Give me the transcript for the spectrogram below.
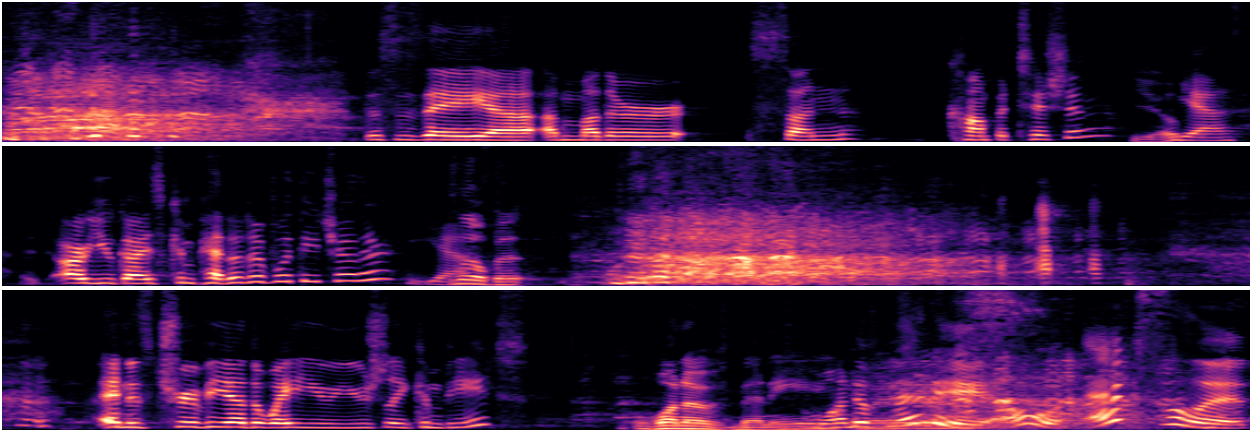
This is a, uh, a mother son competition. Yep. Yes. Are you guys competitive with each other? Yes. A little bit. And is trivia the way you usually compete? One of many. One of ways. many. Oh, excellent.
